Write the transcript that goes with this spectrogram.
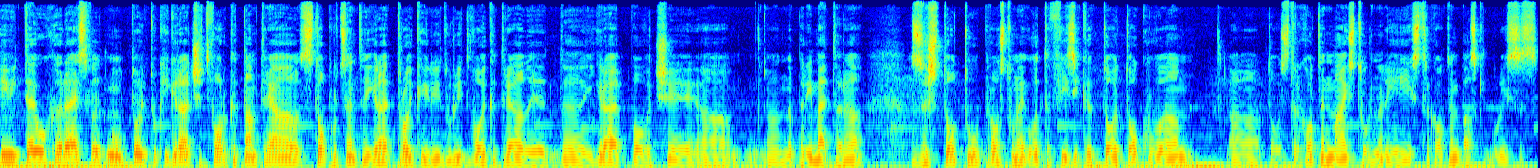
И те го харесват, но той тук играе четворка, там трябва 100% да играе тройка или дори двойка, трябва да, да играе повече а, на периметъра, защото просто неговата физика, той е толкова той е страхотен майстор, нали, страхотен баскетболист с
